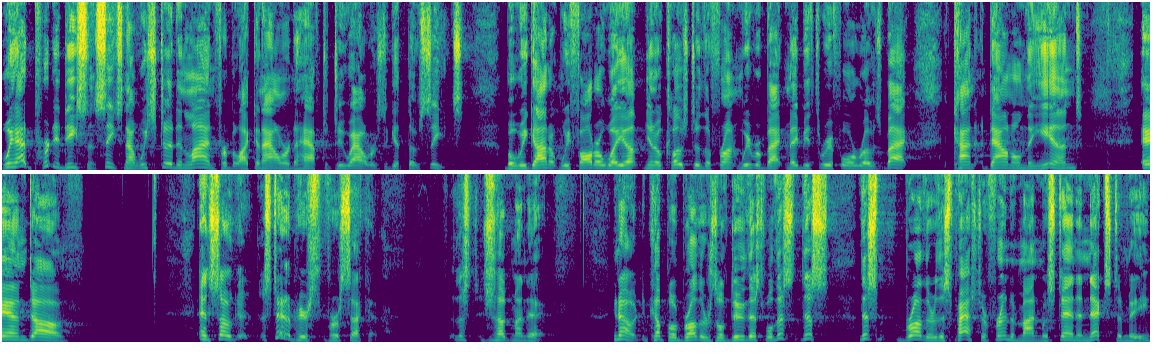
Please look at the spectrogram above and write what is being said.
we had pretty decent seats. Now, we stood in line for like an hour and a half to two hours to get those seats. But we got it, we fought our way up, you know, close to the front. We were back maybe three or four rows back, kind of down on the end. And uh, and so stand up here for a second. Just, just hug my neck. You know, a couple of brothers will do this. Well, this this this brother, this pastor friend of mine, was standing next to me,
